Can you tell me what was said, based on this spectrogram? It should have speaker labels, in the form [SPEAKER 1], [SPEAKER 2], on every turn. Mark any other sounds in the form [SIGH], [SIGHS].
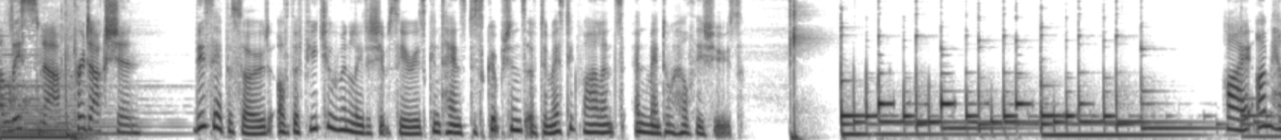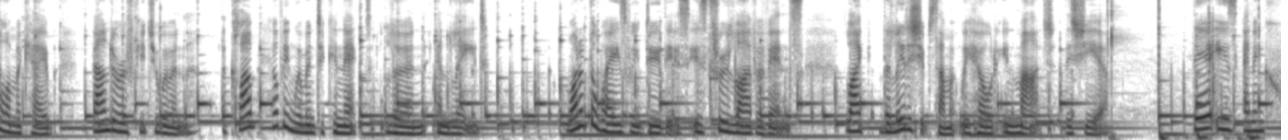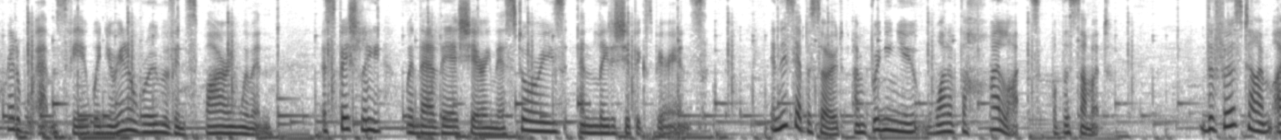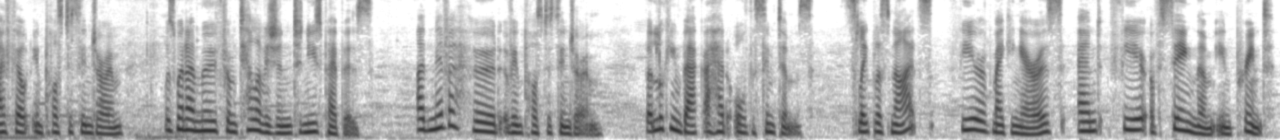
[SPEAKER 1] A listener production.
[SPEAKER 2] This episode of the Future Women Leadership Series contains descriptions of domestic violence and mental health issues. Hi, I'm Helen McCabe, founder of Future Women, a club helping women to connect, learn, and lead. One of the ways we do this is through live events, like the Leadership Summit we held in March this year. There is an incredible atmosphere when you're in a room of inspiring women, especially when they're there sharing their stories and leadership experience. In this episode, I'm bringing you one of the highlights of the summit. The first time I felt imposter syndrome was when I moved from television to newspapers. I'd never heard of imposter syndrome, but looking back, I had all the symptoms sleepless nights, fear of making errors, and fear of seeing them in print.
